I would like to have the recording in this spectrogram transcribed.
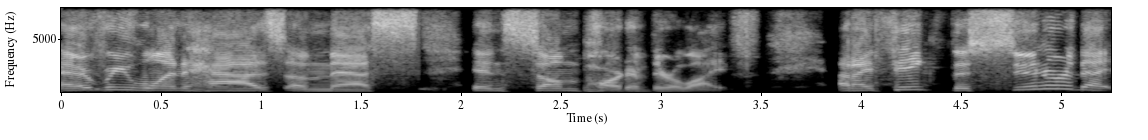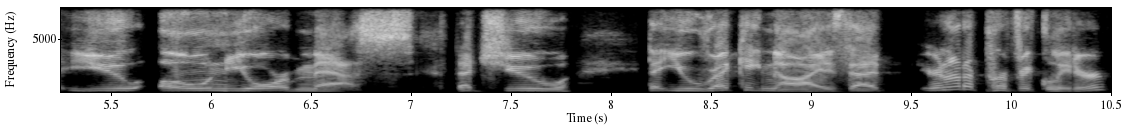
Everyone has a mess in some part of their life. And I think the sooner that you own your mess, that you that you recognize that you're not a perfect leader,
